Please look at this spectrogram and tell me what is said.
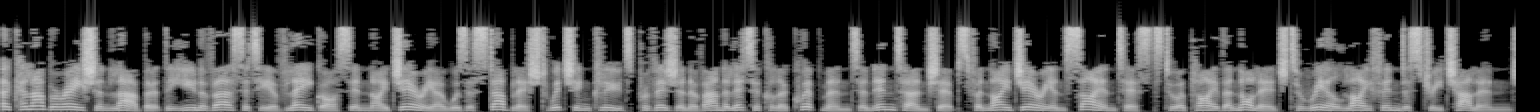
A collaboration lab at the University of Lagos in Nigeria was established which includes provision of analytical equipment and internships for Nigerian scientists to apply their knowledge to real-life industry challenge.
